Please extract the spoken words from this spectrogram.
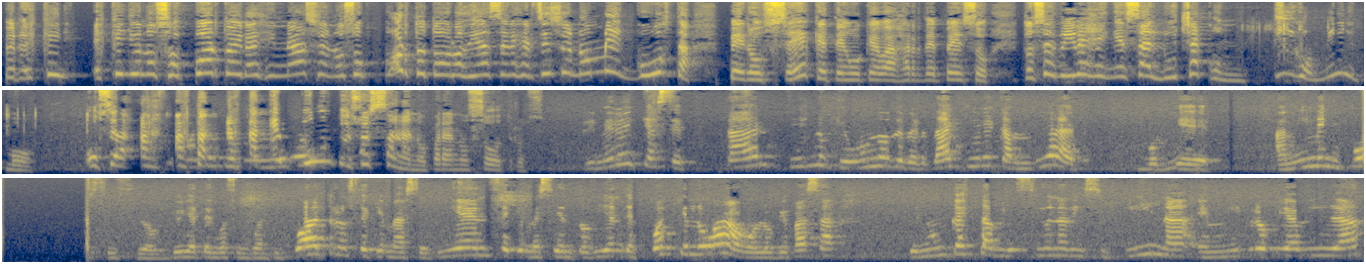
pero es, que, es que yo no soporto ir al gimnasio, no soporto todos los días hacer ejercicio, no me gusta, pero sé que tengo que bajar de peso. Entonces vives en esa lucha contigo mismo. O sea, ¿hasta, hasta qué punto eso es sano para nosotros? Primero hay que aceptar qué es lo que uno de verdad quiere cambiar, porque a mí me importa el ejercicio. Yo ya tengo 54, sé que me hace bien, sé que me siento bien después que lo hago. Lo que pasa es que nunca establecí una disciplina en mi propia vida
